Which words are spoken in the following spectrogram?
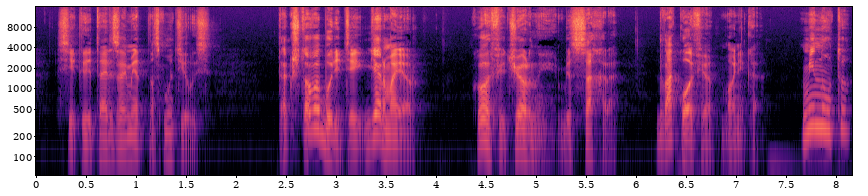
— секретарь заметно смутилась. «Так что вы будете, гермайор?» Кофе черный, без сахара. Два кофе, Моника. Минуту.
